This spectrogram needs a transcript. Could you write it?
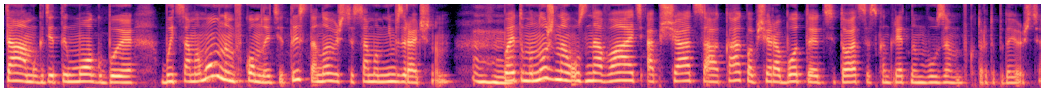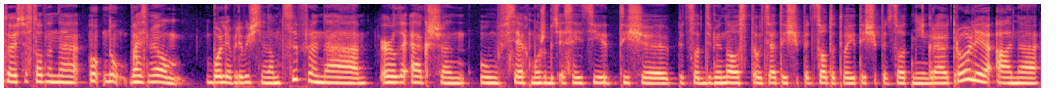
там, где ты мог бы быть самым умным в комнате, ты становишься самым невзрачным. Угу. Поэтому нужно узнавать, общаться, а как вообще работает ситуация с конкретным вузом, в который ты подаешься. То есть, условно, на, ну, ну возьмем более привычные нам цифры на early action у всех может быть SAT 1590, у тебя 1500, и твои 1500 не играют роли, а на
